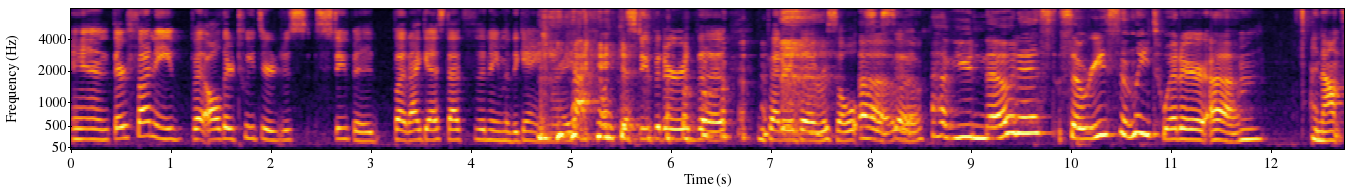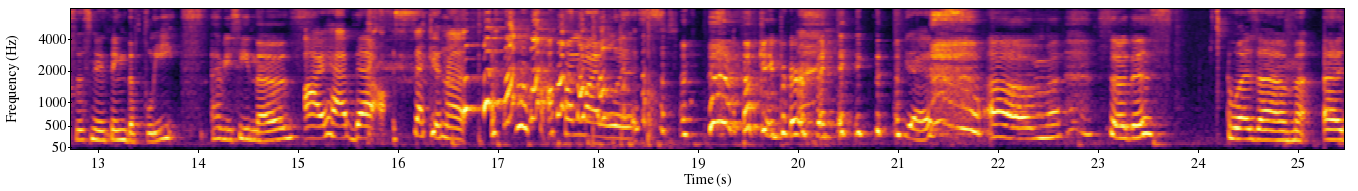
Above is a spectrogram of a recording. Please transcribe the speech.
And they're funny, but all their tweets are just stupid. But I guess that's the name of the game, right? Yeah, the stupider, the better the results. Um, so have you noticed? So recently, Twitter um, announced this new thing, the fleets. Have you seen those? I have that second up on my list. okay, perfect. yes. Um, so this was um a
